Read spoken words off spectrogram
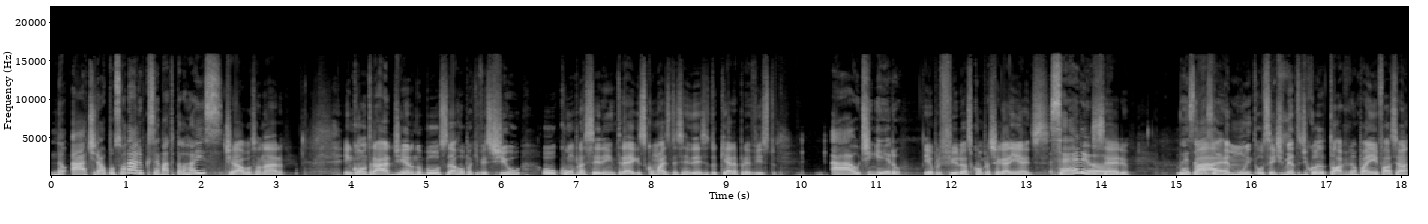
Não. Ah, tirar o Bolsonaro, porque você mata pela raiz. Tirar o Bolsonaro. Encontrar dinheiro no bolso da roupa que vestiu ou compras serem entregues com mais antecedência do que era previsto. Ah, o dinheiro. Eu prefiro as compras chegarem antes. Sério? Sério. Mas Bah, nossa. é muito. O sentimento de quando toca a campainha e fala assim: ó,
